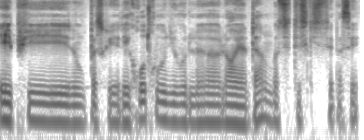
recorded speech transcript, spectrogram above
Et puis, donc, parce qu'il y a des gros trous au niveau de l'oreille interne, moi, c'était ce qui s'était passé.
